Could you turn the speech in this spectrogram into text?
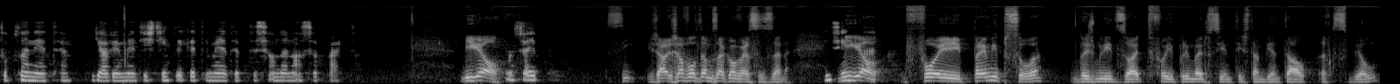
do planeta. E, obviamente, isto implica também a adaptação da nossa parte. Miguel. Não sei Sim, já, já voltamos à conversa, Susana. Sim. Miguel foi Prémio Pessoa, 2018, foi o primeiro cientista ambiental a recebê-lo.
